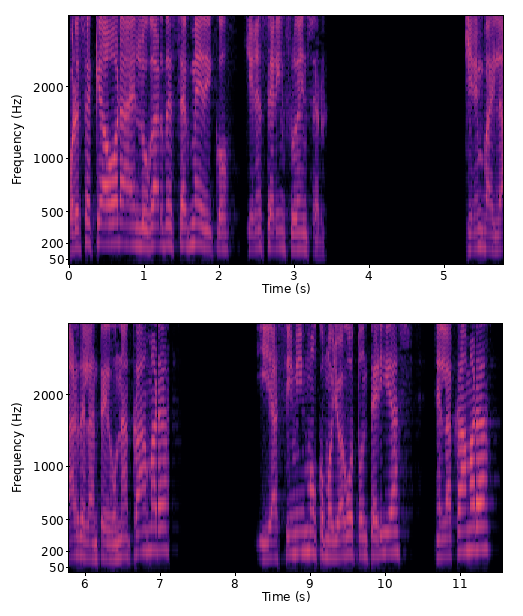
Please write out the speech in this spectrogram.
Por eso es que ahora en lugar de ser médico, quieren ser influencer. Quieren bailar delante de una cámara y así mismo como yo hago tonterías en la cámara,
